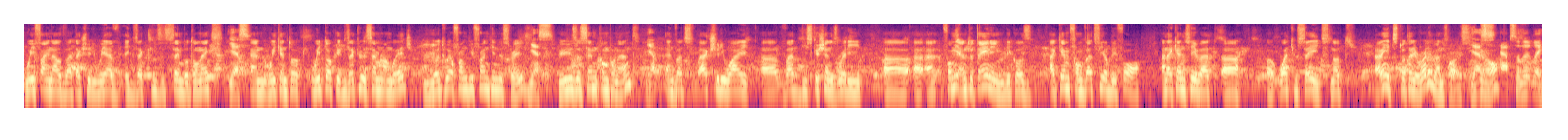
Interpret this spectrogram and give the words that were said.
we find out that actually we have exactly the same bottlenecks. Yes. And we can talk, we talk exactly the same language, but we are from different industries. Yes. We use the same component. Yep. And that's actually why uh, that discussion is really, uh, uh, uh, for me, entertaining because I came from that field before. And I can see that uh, uh, what you say, it's not, I mean, it's totally relevant for us. Yes, You know? absolutely.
